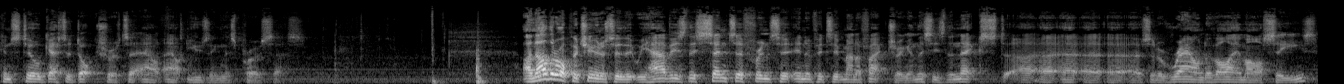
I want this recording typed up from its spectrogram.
can still get a doctorate out, out using this process. Another opportunity that we have is this Centre for Innovative Manufacturing, and this is the next uh, uh, uh, uh sort of round of IMRCs.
